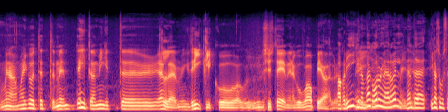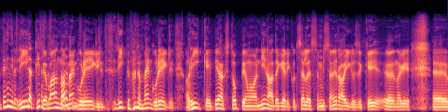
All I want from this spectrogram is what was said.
mina, ma ei kujuta ette, me ehitame mingit Äh, jälle mingit riiklikku süsteemi nagu vaabi ajal. aga riigil on ei, väga oluline roll ei, nende igasuguste tehniliste. riik peab andma mängureeglid, riik peab andma mängureeglid, aga riik ei peaks toppima oma nina tegelikult sellesse, mis on eraõiguslik äh, nagu äh,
